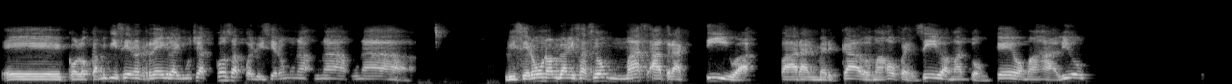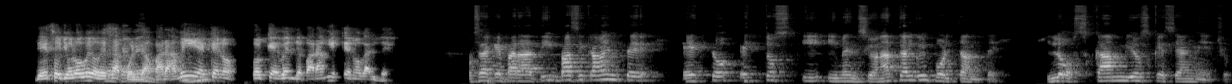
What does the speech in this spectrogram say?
eh, con los cambios que hicieron, reglas y muchas cosas, pues lo hicieron una, una, una, lo hicieron una organización más atractiva para el mercado, más ofensiva, más donqueo, más aliu. De eso yo lo veo de esa forma. Para mí es que no, porque vende, para mí es que no galdea. O sea que para ti, básicamente, esto, estos, y, mencionaste algo importante, los cambios que se han hecho.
